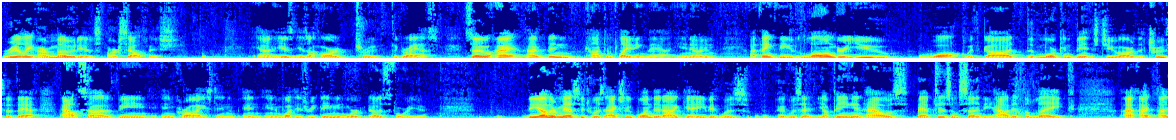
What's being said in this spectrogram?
really our motives are selfish uh, is, is a hard truth to grasp. So I, I've been contemplating that, you know, and I think the longer you walk with God, the more convinced you are the truth of that outside of being in Christ and, and, and what His redeeming work does for you. The other message was actually one that I gave. It was it was at Yaping and Howe's baptism Sunday out at the lake. I, I,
